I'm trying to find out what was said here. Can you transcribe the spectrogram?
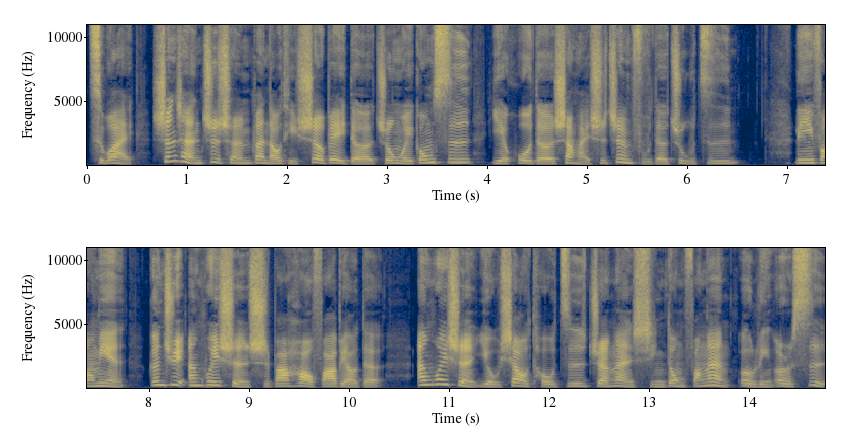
此外，生产制成半导体设备的中维公司也获得上海市政府的注资。另一方面，根据安徽省十八号发表的《安徽省有效投资专案行动方案（二零二四）》，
